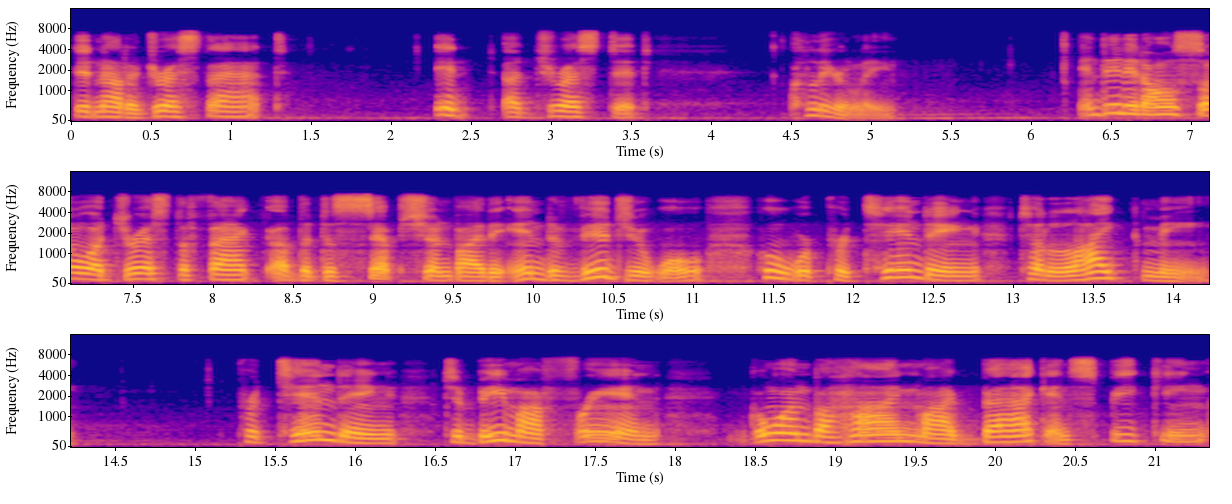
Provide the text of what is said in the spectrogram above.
did not address that, it addressed it clearly. And then it also addressed the fact of the deception by the individual who were pretending to like me, pretending to be my friend, going behind my back and speaking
